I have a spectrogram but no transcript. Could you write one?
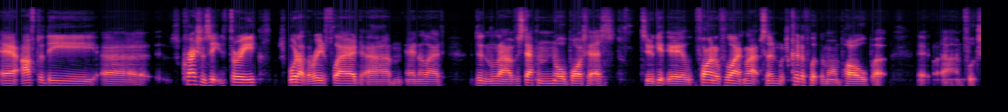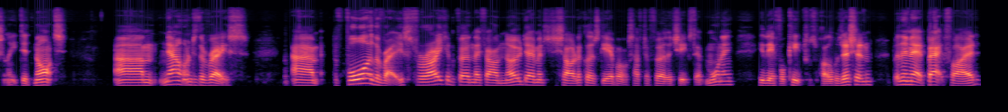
after the uh, crash in sector three, which brought out the red flag um, and allowed didn't allow Verstappen nor Bottas to get their final flying laps in, which could have put them on pole, but it, uh, unfortunately did not. Um, now onto the race. Um, before the race, Ferrari confirmed they found no damage to Charles Leclerc's gearbox after further checks that morning. He therefore keeps his pole position, but then that backfired,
